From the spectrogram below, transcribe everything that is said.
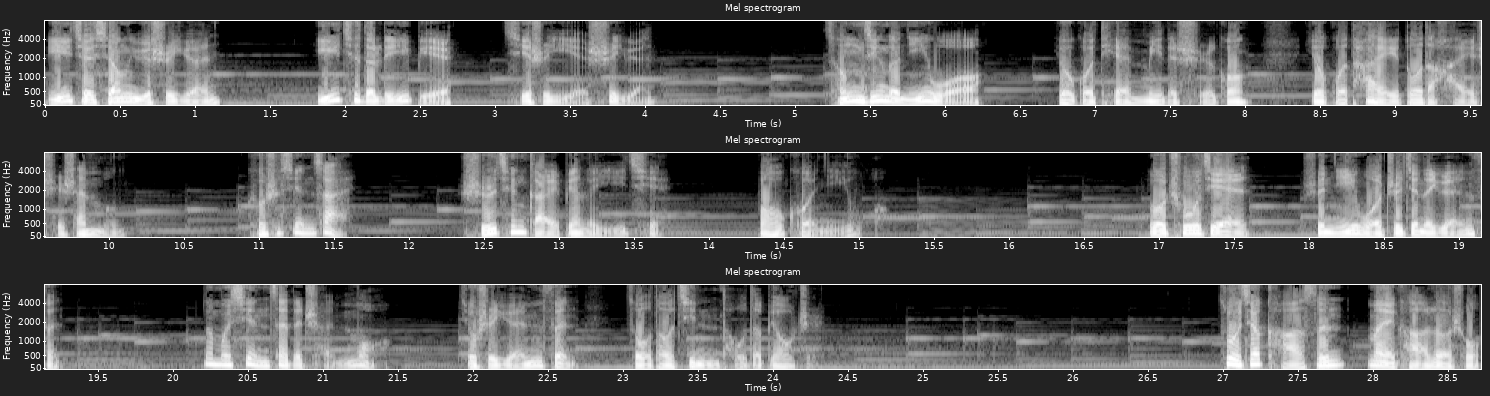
一切相遇是缘，一切的离别其实也是缘。曾经的你我，有过甜蜜的时光，有过太多的海誓山盟。可是现在，时间改变了一切，包括你我。若初见是你我之间的缘分，那么现在的沉默，就是缘分走到尽头的标志。作家卡森·麦卡勒说：“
